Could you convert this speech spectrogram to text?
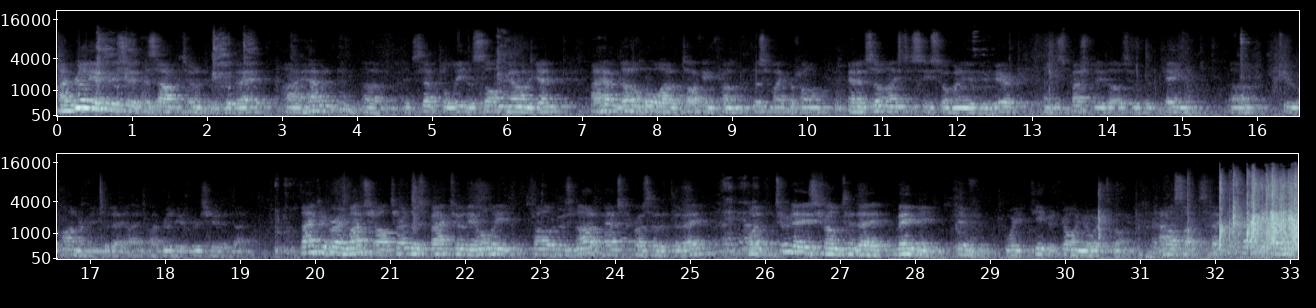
I really appreciate this opportunity today. I haven't, uh, except to lead a song now and again, I haven't done a whole lot of talking from this microphone, and it's so nice to see so many of you here, and especially those who came uh, to honor me today. I I really appreciated that. Thank you very much. I'll turn this back to the only fellow who's not a past president today. But two days from today, maybe, if we keep it going the way it's going. Al Sykes, thank you. Thank you.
